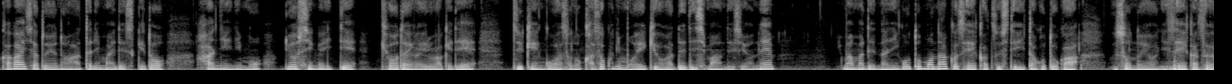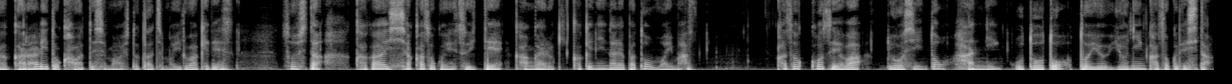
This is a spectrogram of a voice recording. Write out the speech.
加害者というのは当たり前ですけど、犯人にも両親がいて、兄弟がいるわけで、事件後はその家族にも影響が出てしまうんですよね。今まで何事もなく生活していたことが、嘘のように生活がガラリと変わってしまう人たちもいるわけです。そうした加害者家族について考えるきっかけになればと思います。家族構成は両親と犯人、弟という4人家族でした。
